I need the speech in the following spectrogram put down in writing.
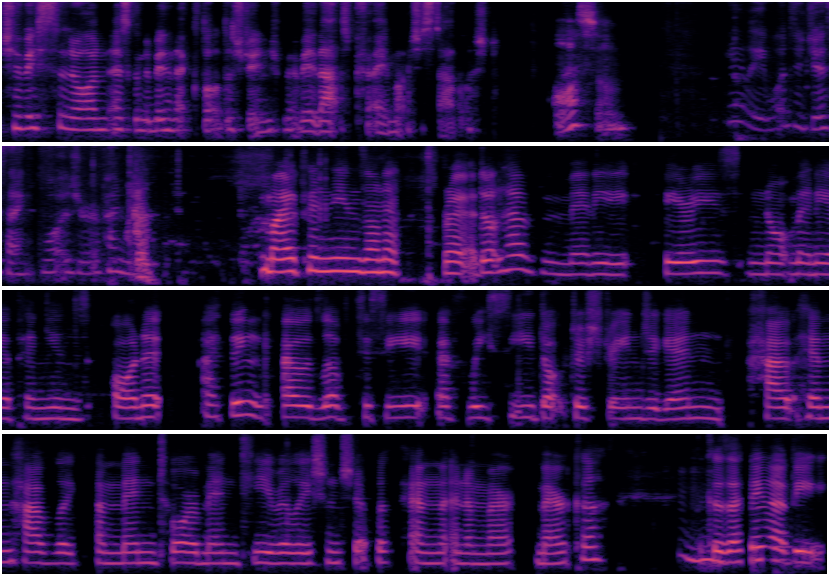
Charlize Theron is going to be the next Doctor Strange movie. That's pretty much established. Awesome. Haley, what did you think? What is your opinion? My opinions on it. Right, I don't have many theories, not many opinions on it. I think I would love to see if we see Doctor Strange again, how him have like a mentor mentee relationship with him in Amer- America Mm-hmm. because I think that'd be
